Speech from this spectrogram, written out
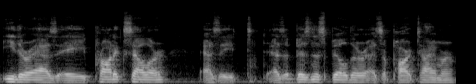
either as a product seller, as a, as a business builder, as a part timer.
